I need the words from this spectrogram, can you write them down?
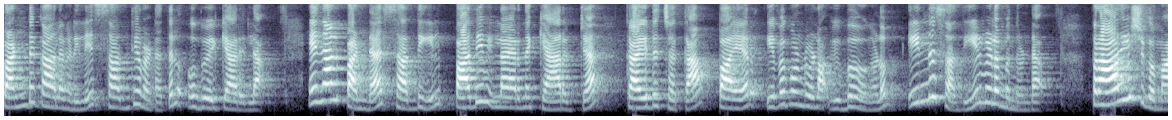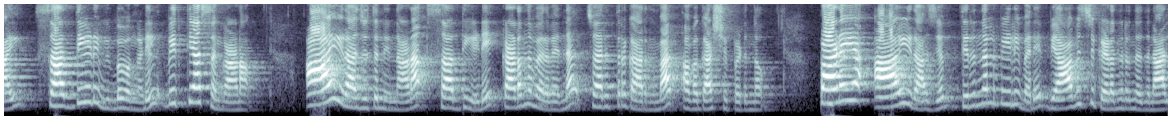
പണ്ട് കാലങ്ങളിലെ സദ്യവട്ടത്തിൽ ഉപയോഗിക്കാറില്ല. എന്നാൽ പണ്ട് സദ്യയിൽ പതിവില്ലായിരുന്ന ക്യാരറ്റ് കൈതച്ചക്ക പയർ ഇവ കൊണ്ടുള്ള വിഭവങ്ങളും ഇന്ന് സദ്യയിൽ വിളമ്പുന്നുണ്ട്. പ്രാദേശികമായി സദ്യയുടെ വിഭവങ്ങളിൽ വ്യത്യാസം കാണാം. ആയി രാജ്യത്തു നിന്നാണ് സദ്യയുടെ കടന്നുവരവെന്ന് ചരിത്രകാരന്മാർ അവകാശപ്പെടുന്നു. പഴയ ആയി രാജ്യം തിരുനെൽവേലി വരെ വ്യാപിച്ചു കിടന്നിരുന്നതിനാൽ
